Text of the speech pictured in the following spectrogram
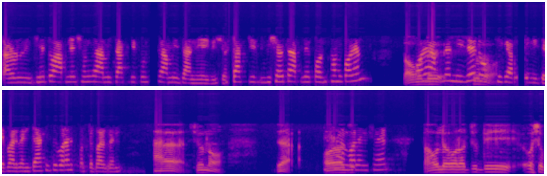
কারণ যেহেতু আপনার সঙ্গে আমি চাকরি করছি আমি জানি এই বিষয়। চাকরির বিষয়টা আপনি কনফার্ম করেন। তাহলে আপনি শোনো, রোগ থেকে আপনি নিতে পারবেন যা কিছু করার করতে পারবেন। হ্যাঁ শোনো। হ্যাঁ বলেন স্যার। তাহলে ওরা যদি ওসব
